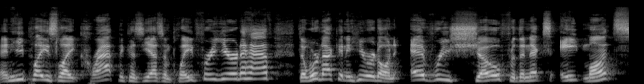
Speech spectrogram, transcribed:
and he plays like crap because he hasn't played for a year and a half, that we're not going to hear it on every show for the next eight months?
